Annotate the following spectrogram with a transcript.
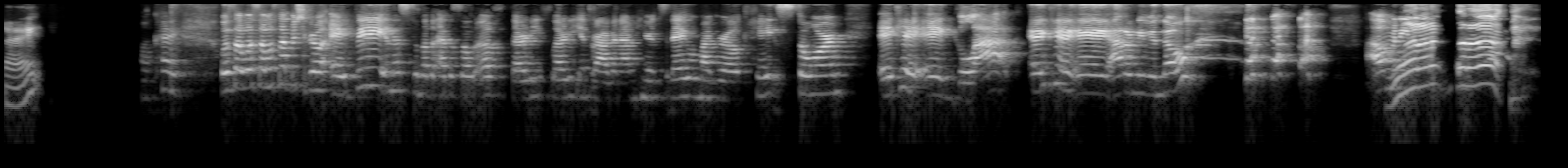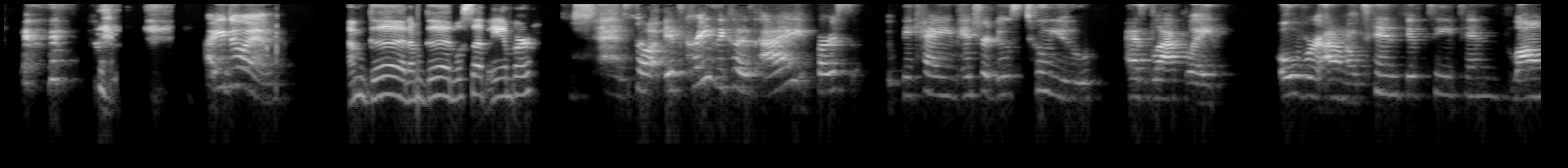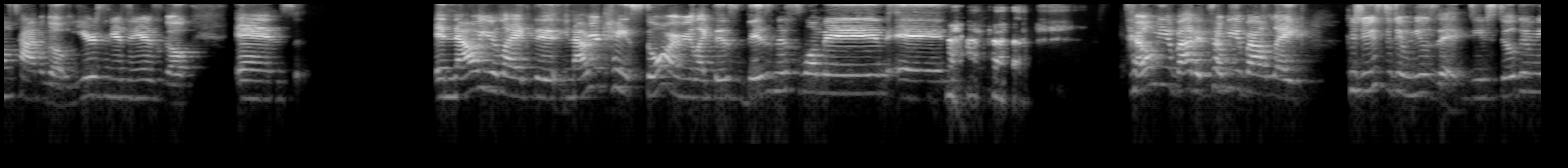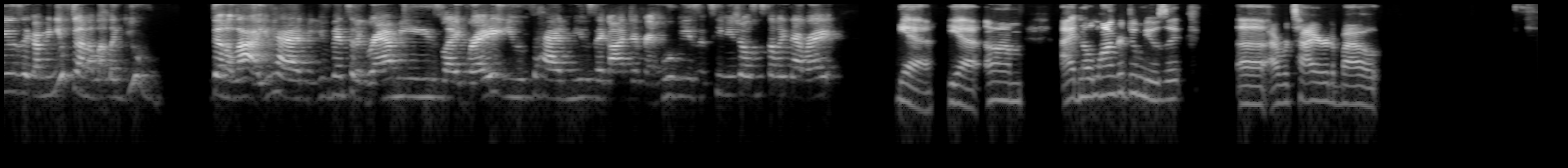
All right. Okay. What's up, what's up, what's up? It's your girl AB, and this is another episode of 30 Flirty and Thriving. I'm here today with my girl Kate Storm, aka Glock, aka I don't even know. How many- what up? What up? How you doing? I'm good. I'm good. What's up, Amber? So it's crazy because I first became introduced to you as Glock like over, I don't know, 10, 15, 10, long time ago, years and years and years ago. And and now you're like the now you're Kate Storm. You're like this businesswoman and tell me about it. Tell me about like because you used to do music. Do you still do music? I mean, you've done a lot. Like you've done a lot. You had you've been to the Grammys, like right? You've had music on different movies and TV shows and stuff like that, right? Yeah, yeah. Um, I no longer do music. Uh, I retired about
